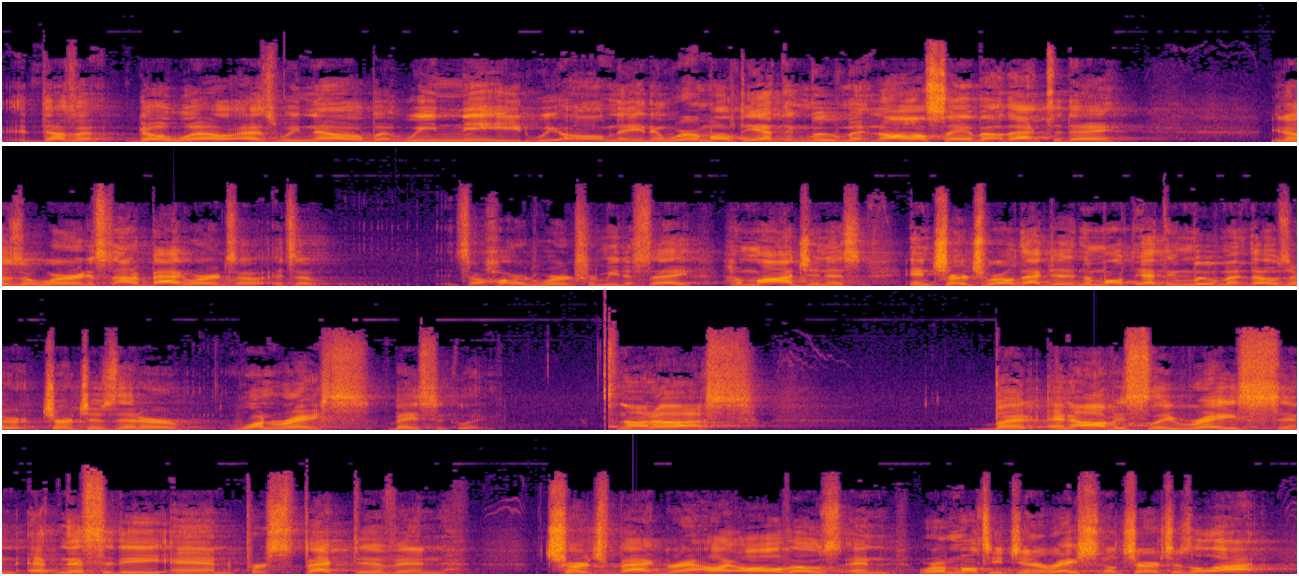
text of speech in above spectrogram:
It doesn't go well, as we know, but we need, we all need, and we're a multi ethnic movement. And all I'll say about that today, you know, there's a word, it's not a bad word, it's a, it's a it's a hard word for me to say, homogenous. In church world, that, in the multi-ethnic movement, those are churches that are one race, basically. It's not us. But, and obviously race and ethnicity and perspective and church background, like all those, and we're a multi-generational church, there's a lot.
